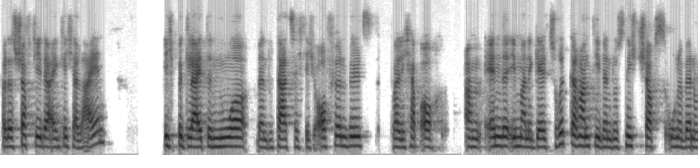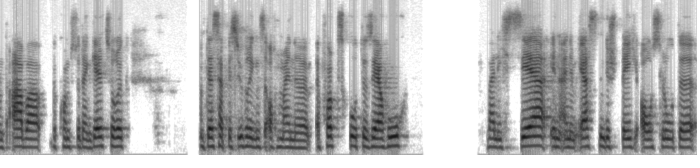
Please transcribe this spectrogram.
weil das schafft jeder eigentlich allein. Ich begleite nur, wenn du tatsächlich aufhören willst, weil ich habe auch am Ende immer eine Geld-Zurück-Garantie. Wenn du es nicht schaffst, ohne Wenn und Aber, bekommst du dein Geld zurück. Und deshalb ist übrigens auch meine Erfolgsquote sehr hoch, weil ich sehr in einem ersten Gespräch auslote,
